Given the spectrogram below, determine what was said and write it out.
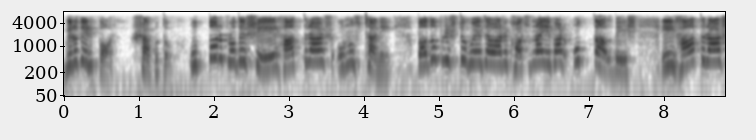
বিরতির পর স্বাগত। উত্তরপ্রদেশে হাতরাস অনুষ্ঠানে পদপৃষ্ঠ হয়ে যাওয়ার ঘটনায় এবার উত্তাল দেশ। এই হাতরাস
